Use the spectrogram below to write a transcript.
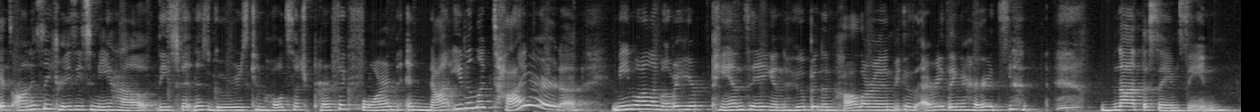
It's honestly crazy to me how these fitness gurus can hold such perfect form and not even look tired. Meanwhile, I'm over here panting and hooping and hollering because everything hurts. not the same scene.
